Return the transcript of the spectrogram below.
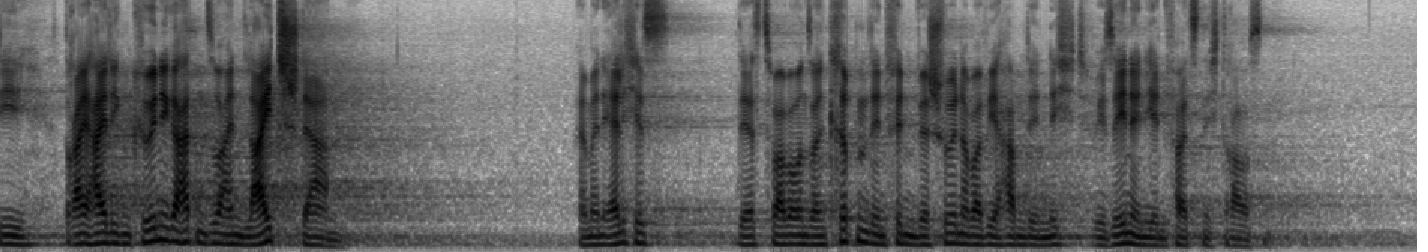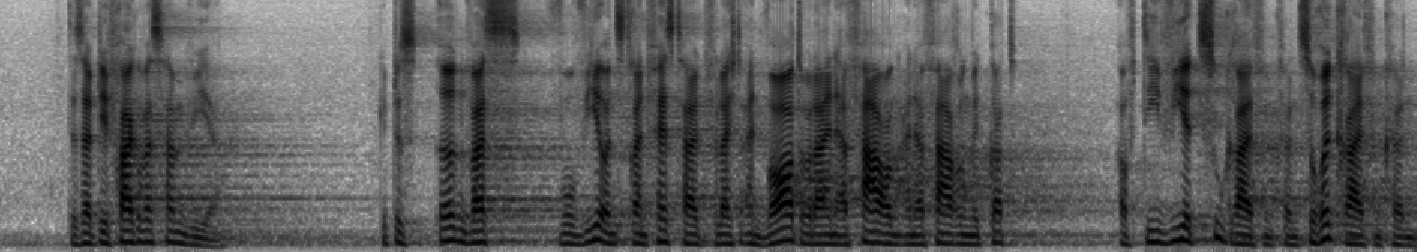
Die drei heiligen Könige hatten so einen Leitstern. Wenn man ehrlich ist, der ist zwar bei unseren Krippen, den finden wir schön, aber wir haben den nicht. Wir sehen ihn jedenfalls nicht draußen. Deshalb die Frage, was haben wir? Gibt es irgendwas, wo wir uns dran festhalten, vielleicht ein Wort oder eine Erfahrung, eine Erfahrung mit Gott, auf die wir zugreifen können, zurückgreifen können,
